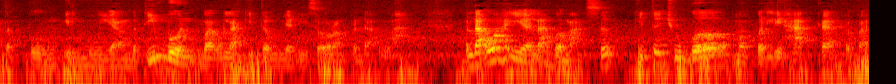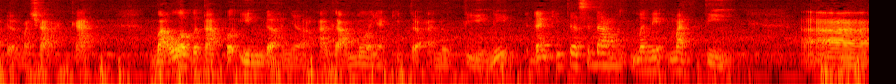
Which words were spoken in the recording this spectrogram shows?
ataupun ilmu yang bertimbun barulah kita menjadi seorang pendakwah. Pendakwah ialah bermaksud kita cuba memperlihatkan kepada masyarakat bahawa betapa indahnya agama yang kita anuti ini dan kita sedang menikmati uh,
